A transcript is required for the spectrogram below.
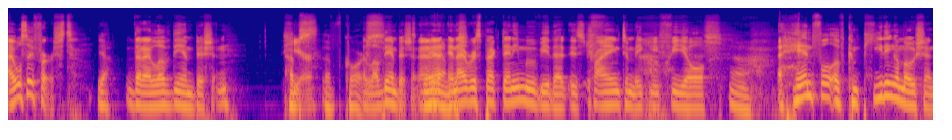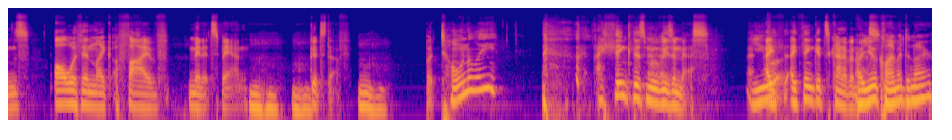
I will say first yeah that I love the ambition here. Of course. I love the ambition. And, I- and I respect any movie that is trying to make me feel Ah. a handful of competing emotions all within like a five minute span. Mm-hmm, Good stuff. But tonally, I think this movie's a mess. You- I, I think it's kind of a mess. Are you a climate denier?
